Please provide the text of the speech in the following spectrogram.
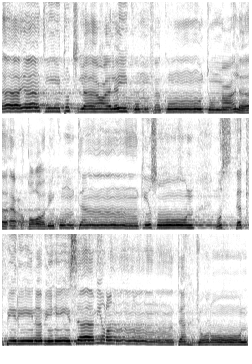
آياتي تتلى عليكم فكنتم على أعقابكم تنكصون مستكبرين به سامرا تهجرون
